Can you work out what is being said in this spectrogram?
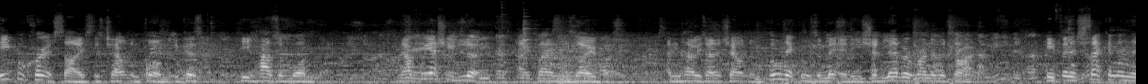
People criticise the Cheltenham form because he hasn't won that. Now, if we actually look at Glenn Zobo and how he's done at Cheltenham, Paul Nicholls admitted he should never run in the trial. He finished second in the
